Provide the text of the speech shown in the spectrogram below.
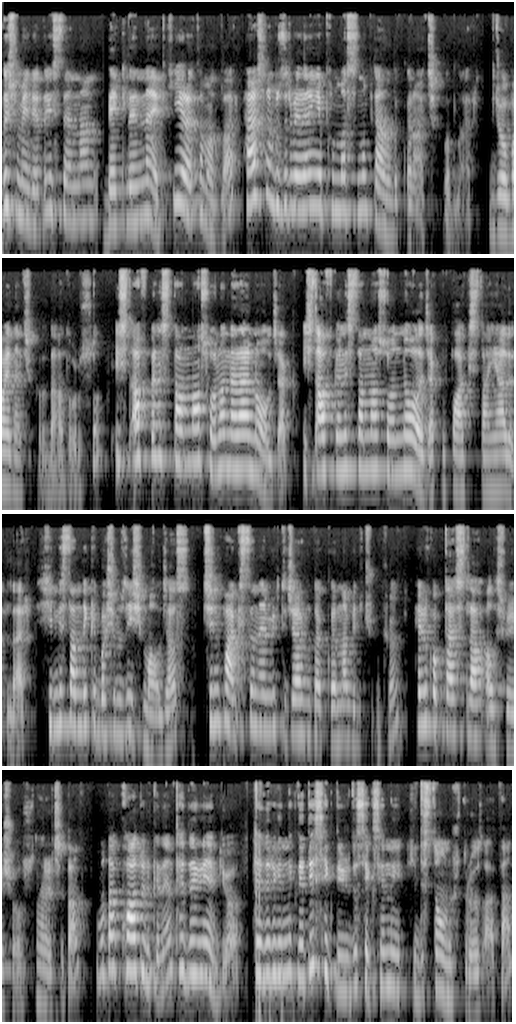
dış medyada istenilen beklenilen etki yaratamadılar. Her sene bu zirvelerin yapılmasını planladıklarını açıkladılar. Joe Biden açıkladı daha doğrusu. İşte Afganistan'dan sonra neler ne olacak? İşte Afganistan'dan sonra ne olacak bu Pakistan ya dediler. Hindistan'daki başımızı iş mi alacağız? Çin Pakistan'ın en büyük ticaret odaklarından biri çünkü. Helikopter silah alışverişi olsun her açıdan. Bu da Quad ülkelerini tedirgin ediyor. Tedirginlik dediysek de %80'ini Hindistan oluşturuyor zaten.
